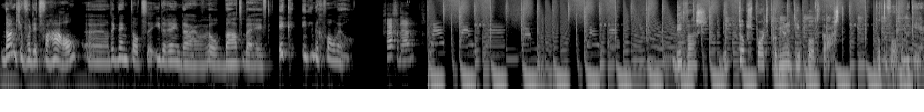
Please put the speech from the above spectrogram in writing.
Dank je voor dit verhaal. Uh, want ik denk dat uh, iedereen daar wel baat bij heeft. Ik in ieder geval wel. Graag gedaan. Dit was de Topsport Community Podcast. Tot de volgende keer.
